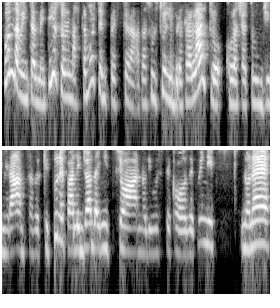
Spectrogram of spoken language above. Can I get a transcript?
fondamentalmente io sono rimasta molto impressionata sul tuo libro, tra l'altro con una certa lungimiranza, perché tu ne parli già da inizio anno di queste cose, quindi non è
